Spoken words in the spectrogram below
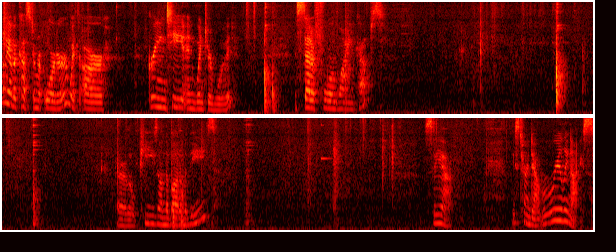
And we have a customer order with our green tea and winter wood. A set of four wine cups. Our little peas on the bottom of these. So yeah, these turned out really nice.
